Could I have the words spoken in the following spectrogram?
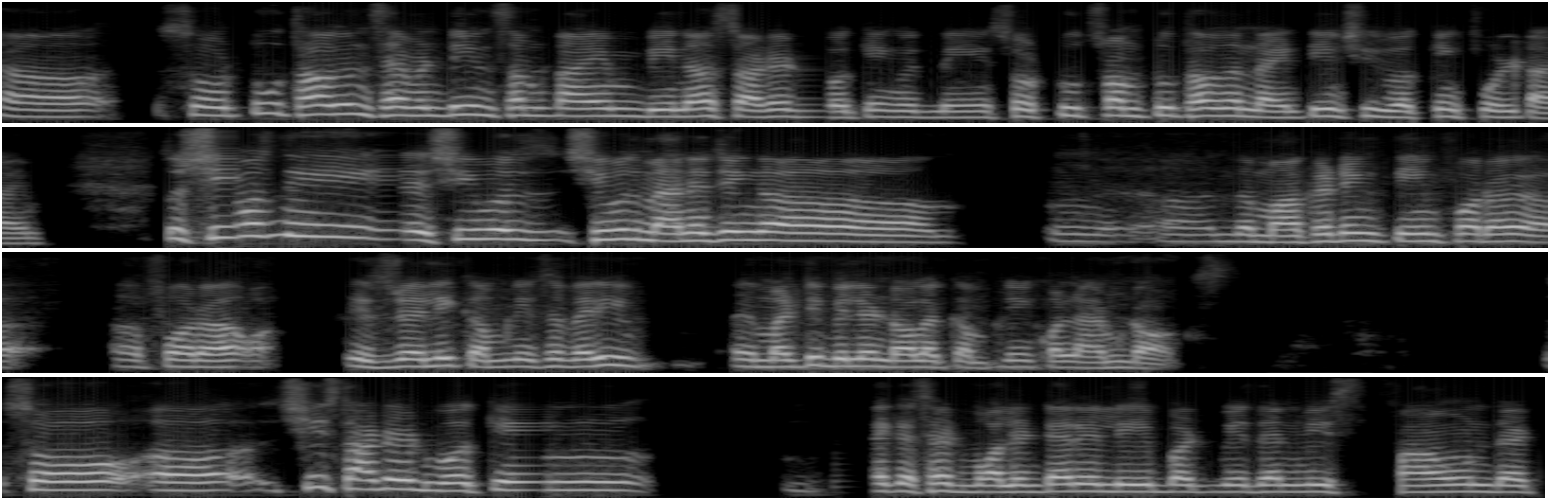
uh, so 2017 sometime Beena started working with me. So to, from 2019 she's working full time so she was the she was she was managing a uh, the marketing team for a uh, for a Israeli company. It's a very multi-billion dollar company called Amdocs. So uh, she started working, like I said, voluntarily. But we, then we found that.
